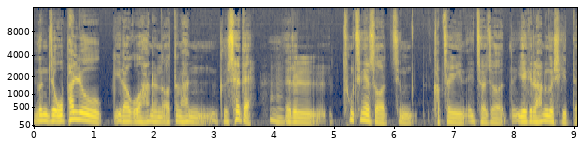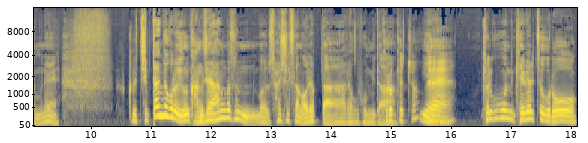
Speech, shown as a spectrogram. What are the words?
이건 이제 586이라고 하는 어떤 한 그 세대를 음. 총칭해서 지금 갑자기 저, 저 얘기를 하는 것이기 때문에 그 집단적으로 이건 강제하는 것은 뭐 사실상 어렵다라고 봅니다. 그렇겠죠. 예. 네. 결국은 개별적으로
